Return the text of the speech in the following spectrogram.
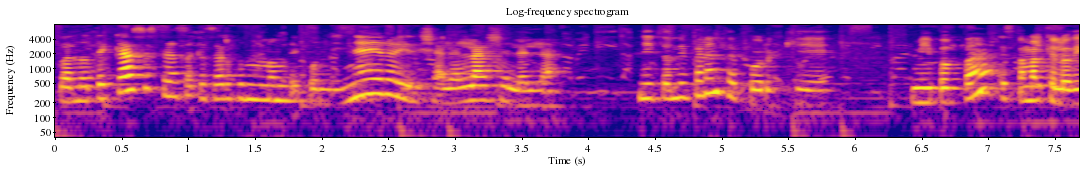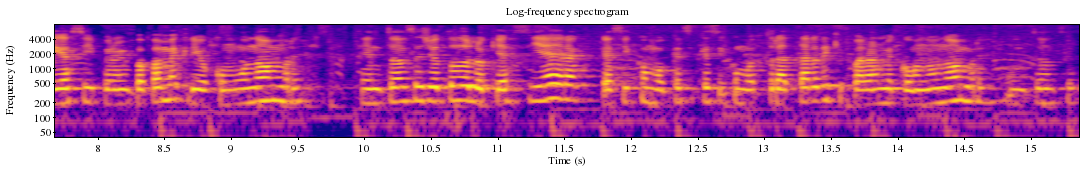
cuando te cases te vas a casar con un hombre con dinero y shalala, shalala. Ni tan diferente porque mi papá, está mal que lo diga así, pero mi papá me crió como un hombre. Entonces yo todo lo que hacía era casi como casi casi como tratar de equipararme con un hombre. Entonces,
